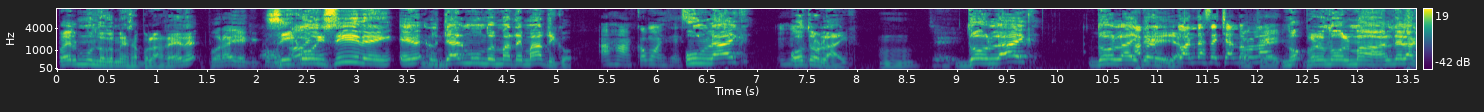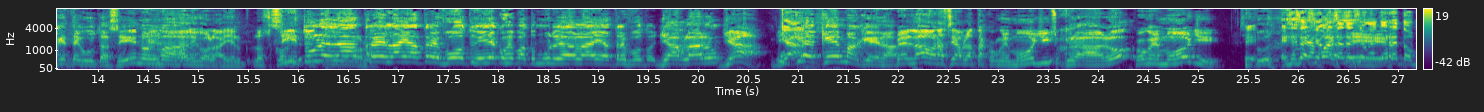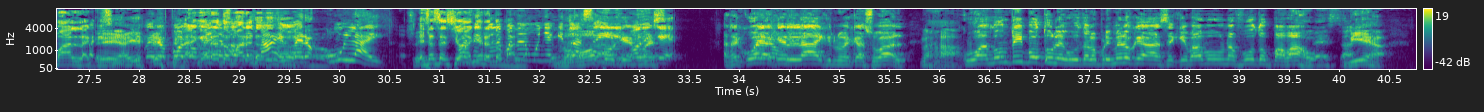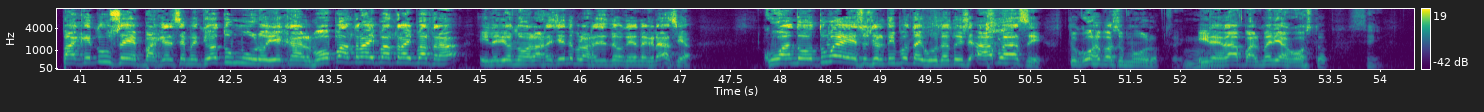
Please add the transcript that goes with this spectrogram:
Pues el mundo comienza por las redes. Por ahí es que Si coinciden, eh, ya el mundo es matemático. Ajá, ¿cómo es eso? Un like, otro like. Dos likes, dos likes Ah, pero de ella. tú andas echando los likes. No, pero normal, de la que te gusta, sí, El normal. código like, el- los si tú el le das like. tres likes a tres fotos y ella coge para tu muro y le da like a tres fotos, ¿ya hablaron? Ya. ¿Y Ya. qué, qué más queda? ¿Verdad? Ahora sí habla hasta con emoji. Claro. Con emoji. Sí. Tú- Esa sesión, esa sesión Eh, hay que retomarla. eh, ahí- Pero por Hay lo que retomar esa imagen, sesión. pero un like. Esa sesión Pues hay si que retomarla. un muñequito No, así, porque no es. Recuerda Pero- que el like no es casual. Ajá. Cuando un tipo tú le gusta, lo primero que hace es que vamos a una foto para abajo, vieja. Para que tú sepas que él se metió a tu muro y escalvó para atrás y para atrás y para atrás y le dio no a la reciente, pero la reciente no tiene gracia. Cuando tú ves eso, si el tipo te gusta, tú dices, ah, pues así, tú coges para su muro y le das para el mes de agosto.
